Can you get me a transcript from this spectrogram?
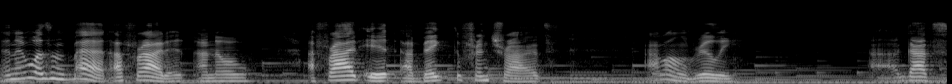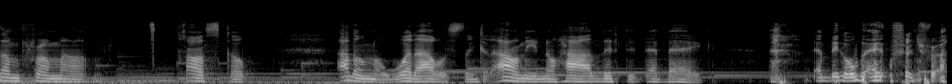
And it wasn't bad. I fried it. I know I fried it. I baked the french fries. I don't really I got some from um, Costco. I don't know what I was thinking. I don't even know how I lifted that bag, that big old bag of French fries.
